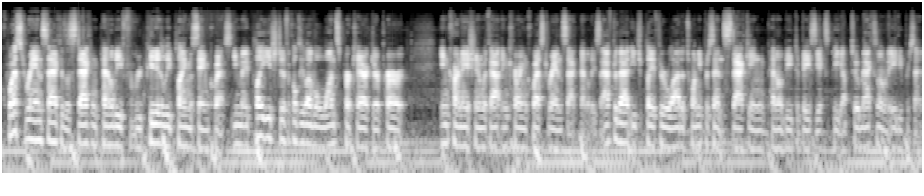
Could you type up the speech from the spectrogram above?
Quest Ransack is a stacking penalty for repeatedly playing the same quest. You may play each difficulty level once per character per incarnation without incurring quest ransack penalties. After that, each playthrough will add a 20% stacking penalty to base EXP, up to a maximum of 80%.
